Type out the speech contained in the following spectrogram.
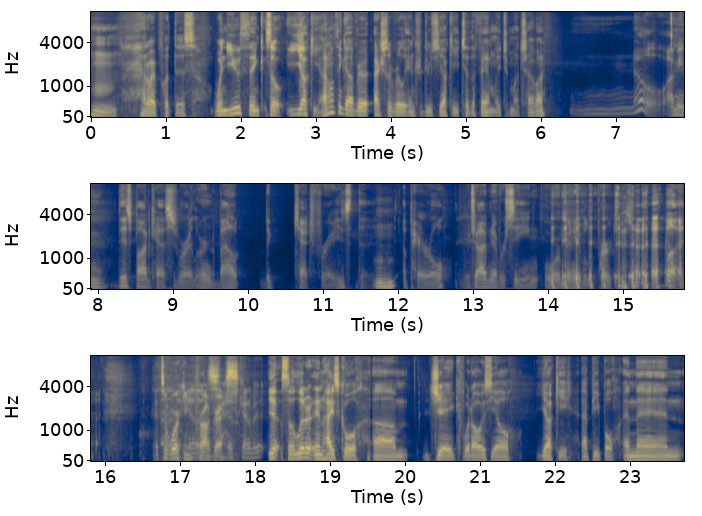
hmm, how do I put this? When you think so Yucky, I don't think I've re- actually really introduced Yucky to the family too much, have I? No, I mean, this podcast is where I learned about the catchphrase, the Mm-hmm. apparel, which I've never seen or been able to purchase. but It's a work in yeah, that's- progress. That's kind of it. Yeah, so literally in high school, um, Jake would always yell "yucky" at people, and then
